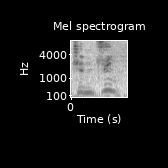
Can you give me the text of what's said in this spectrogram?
真君。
